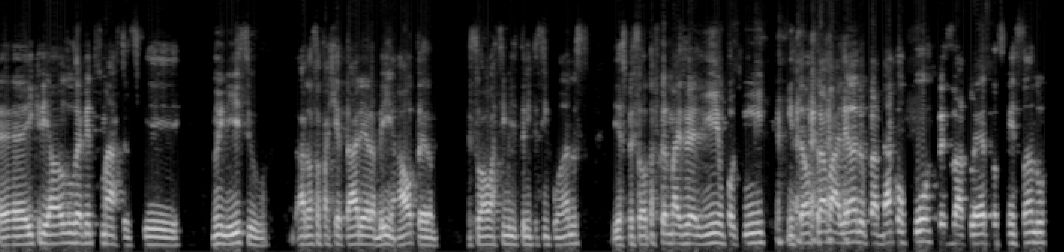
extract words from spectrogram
é, e criar os eventos masters, que no início a nossa faixa etária era bem alta, era pessoal acima de 35 anos, e as pessoas estão tá ficando mais velhinho um pouquinho, então trabalhando para dar conforto para esses atletas, pensando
